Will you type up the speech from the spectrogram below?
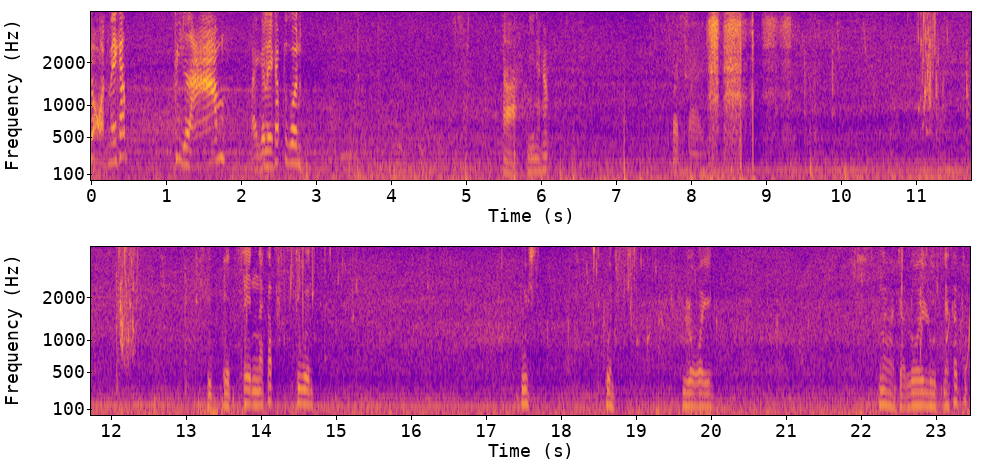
ยอดไหมครับ พี่ลามไปกันเลยครับทุกคนอ่านี่นะครับตาข่าย สิบเอ็ดเซนนะครับทุกคนอุ้ยทุกคนโรยน่าจะโรยหลุดนะครับทุก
